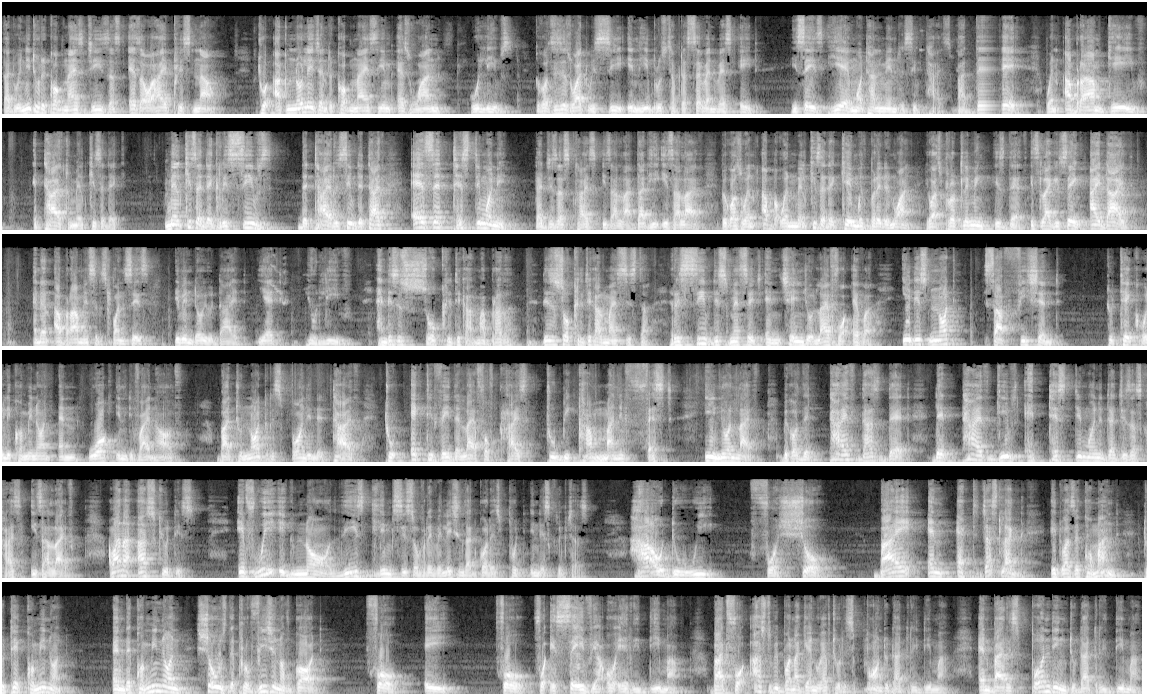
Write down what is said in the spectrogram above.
that we need to recognize Jesus as our high priest now, to acknowledge and recognize him as one who lives. Because this is what we see in Hebrews chapter 7, verse 8. He says, Here mortal men receive tithes. But there, when Abraham gave a tithe to Melchizedek, Melchizedek receives the tithe, received the tithe as a testimony that Jesus Christ is alive, that he is alive. Because when Abba, when Melchizedek came with bread and wine, he was proclaiming his death. It's like he's saying, I died. And then Abraham is responding, says, Even though you died, yet you live. And this is so critical, my brother. This is so critical, my sister. Receive this message and change your life forever. it is not sufficient to take holy communion and walk in divine health but to not respond in the tithe to activate the life of Christ to become manifest in your life because the tithe does that the tithe gives a testimony that Jesus Christ is alive i want to ask you this if we ignore these glimpses of revelation that God has put in the scriptures how do we for sure by an act, just like it was a command to take communion. And the communion shows the provision of God for a for for a savior or a redeemer. But for us to be born again, we have to respond to that redeemer. And by responding to that redeemer,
